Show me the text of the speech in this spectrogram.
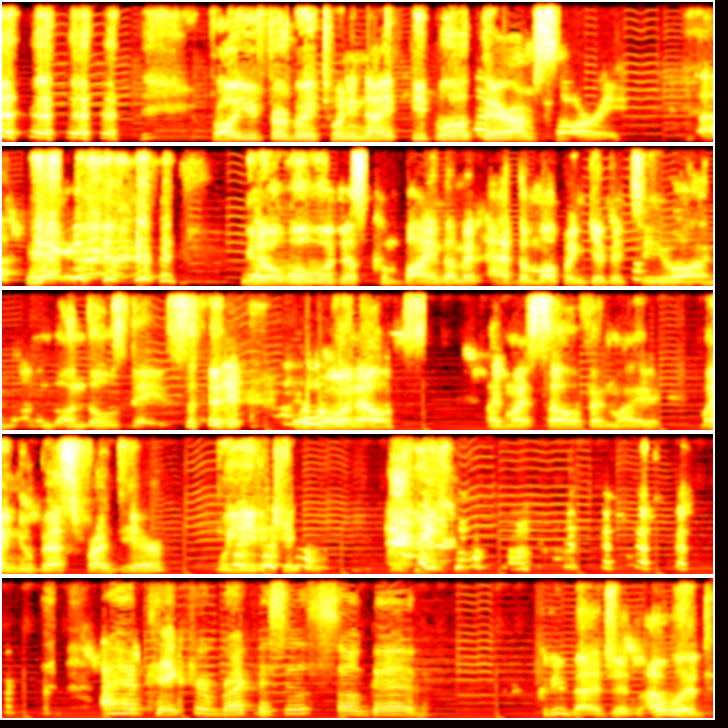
For all you February 29th people out there, I'm sorry. you know, we'll, we'll just combine them and add them up and give it to you on, on, on those days. Everyone else, like myself and my, my new best friend here, we eat a cake. I had cake for breakfast. It was so good. Could you imagine? I would.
